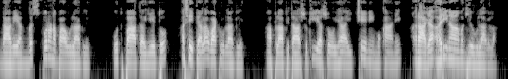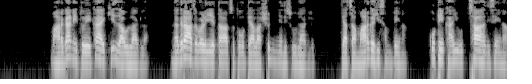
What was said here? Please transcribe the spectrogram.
डावे अंग स्फुरण पाहू लागले. उत्पात येतो असे त्याला वाटू लागले. आपला पिता सुखी असो ह्या इच्छेने मुखाने राजा हरिनाम घेऊ लागला. मार्गाने तो एकाएकी जाऊ लागला. नगराजवळ येताच तो त्याला शून्य दिसू लागले. त्याचा मार्गही संपेना. कुठे काही उत्साह दिसेना.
